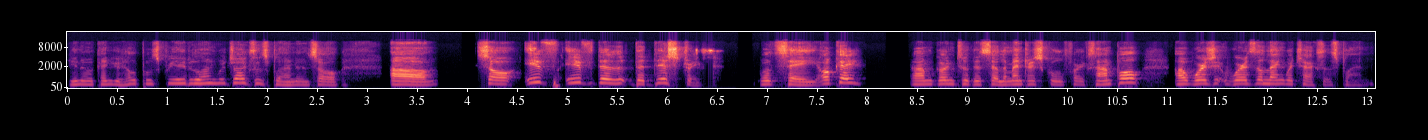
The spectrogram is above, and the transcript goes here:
You know, can you help us create a language access plan? And so, uh, so if if the the district will say, okay, I'm going to this elementary school, for example, uh, where's, where's the language access plan?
